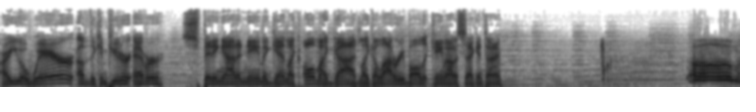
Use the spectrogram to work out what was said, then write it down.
are you aware of the computer ever spitting out a name again? Like, oh my God, like a lottery ball that came out a second time? Um,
